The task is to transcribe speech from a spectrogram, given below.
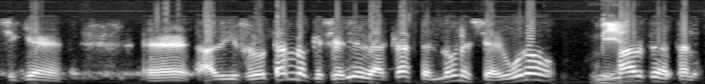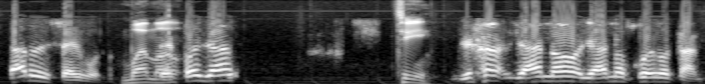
Así que eh, a disfrutar lo que sería de acá hasta el lunes seguro, Bien. martes hasta la tarde seguro. Bueno, Después ya, sí. ya ya no ya no juego tanto.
